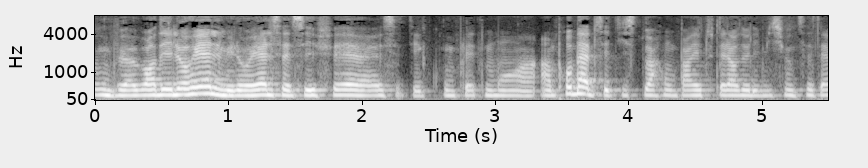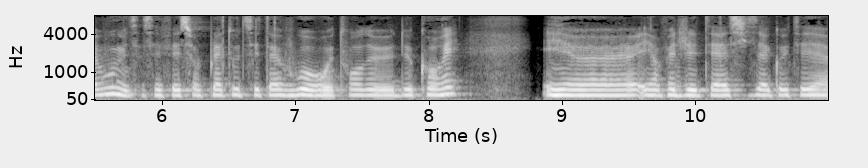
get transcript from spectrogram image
on peut aborder L'Oréal, mais L'Oréal, ça s'est fait, c'était complètement improbable cette histoire qu'on parlait tout à l'heure de l'émission de C'est à vous, mais ça s'est fait sur le plateau de C'est à vous au retour de, Corée. Et en fait, j'étais assise à côté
